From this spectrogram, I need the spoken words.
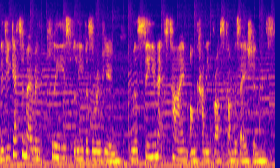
And if you get a moment, please leave us a review. We'll see you next time on Canicross Conversations.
